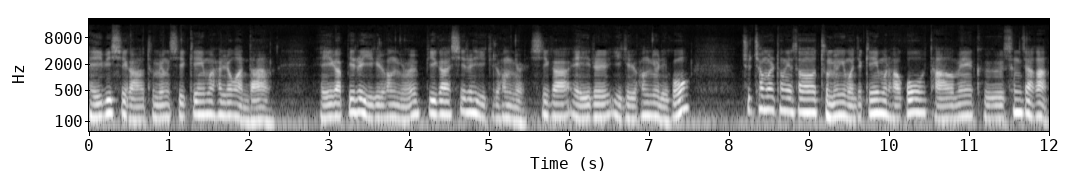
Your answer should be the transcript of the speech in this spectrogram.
A, B, C가 두 명씩 게임을 하려고 한다. A가 B를 이길 확률, B가 C를 이길 확률, C가 A를 이길 확률이고 추첨을 통해서 두 명이 먼저 게임을 하고 다음에 그 승자가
